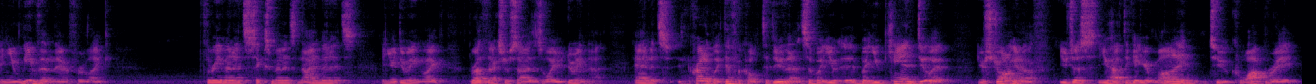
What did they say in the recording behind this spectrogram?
and you leave them there for like three minutes, six minutes, nine minutes, and you're doing like breath exercises while you're doing that, and it's incredibly difficult to do that. So, but you, but you can do it. You're strong enough. You just you have to get your mind to cooperate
